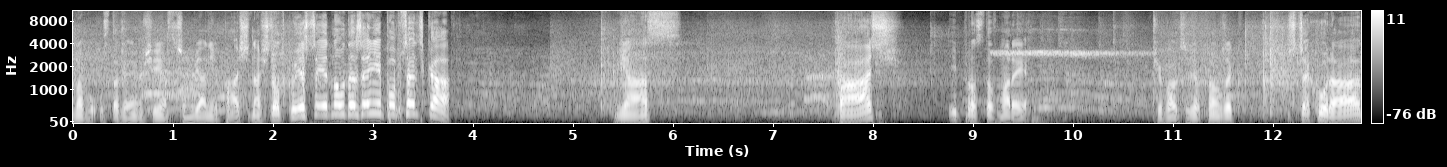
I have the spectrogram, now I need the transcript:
Znowu ustawiają się Jastrzębianie. Paś na środku, jeszcze jedno uderzenie, poprzeczka! Jas. Paś. I prosto w Mareję. Walczyć o krążek Szczechura.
